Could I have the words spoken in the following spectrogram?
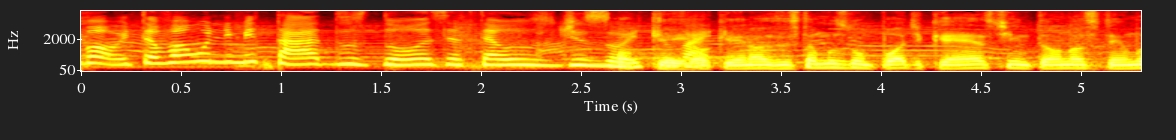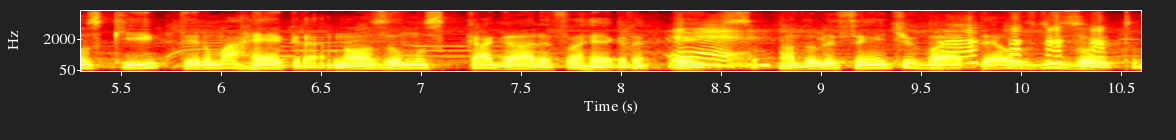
Bom, então vamos limitar dos 12 até os 18, ok, vai. ok. Nós estamos num podcast, então nós temos que ter uma regra. Nós vamos cagar essa regra. É, É. isso. Adolescente vai até os 18.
